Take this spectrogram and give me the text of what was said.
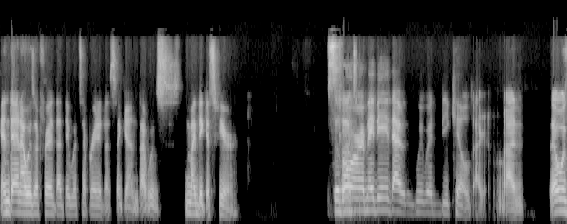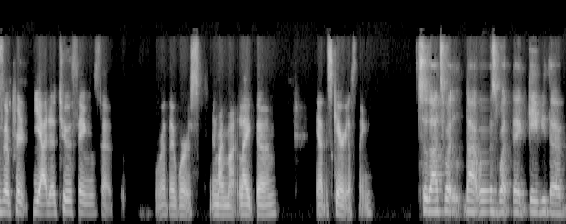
And then I was afraid that they would separate us again. That was my biggest fear. So or maybe that we would be killed. I, I, that was a pretty yeah the two things that were the worst in my mind, like the yeah the scariest thing. So that's what that was what they gave you the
